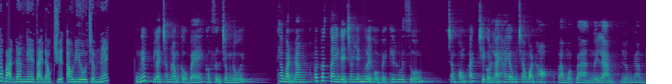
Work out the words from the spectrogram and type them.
Các bạn đang nghe tại đọc truyện audio.net Biết là trong lòng cậu bé có sự chống đối. Theo bản năng, vất vất tay để cho những người hộ vệ kia lui xuống. Trong phòng khách chỉ còn lại hai ông cháu bọn họ và một bà người làm lâu năm.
